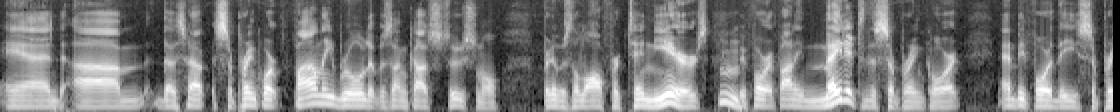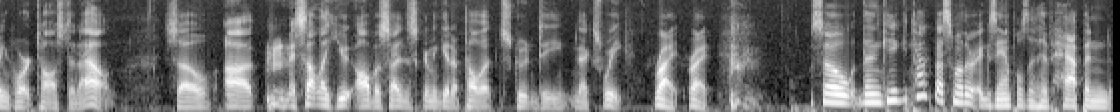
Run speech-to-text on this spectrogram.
And um, the Su- Supreme Court finally ruled it was unconstitutional, but it was the law for 10 years before it finally made it to the Supreme Court and before the Supreme Court tossed it out. So uh, it's not like you all of a sudden it's going to get appellate scrutiny next week. Right, right. So then, can you talk about some other examples that have happened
